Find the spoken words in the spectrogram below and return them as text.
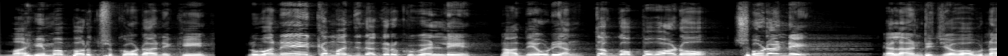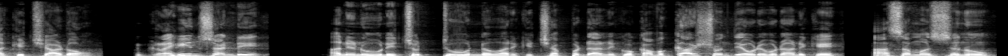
మహిమపరుచుకోవడానికి. నువ్వు అనేక మంది దగ్గరకు వెళ్ళి నా దేవుడు ఎంత గొప్పవాడో చూడండి. ఎలాంటి జవాబు నాకు ఇచ్చాడో గ్రహించండి అని నువ్వు నీ చుట్టూ ఉన్న వారికి చెప్పడానికి ఒక అవకాశం దేవుడు ఇవ్వడానికే ఆ సమస్యను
